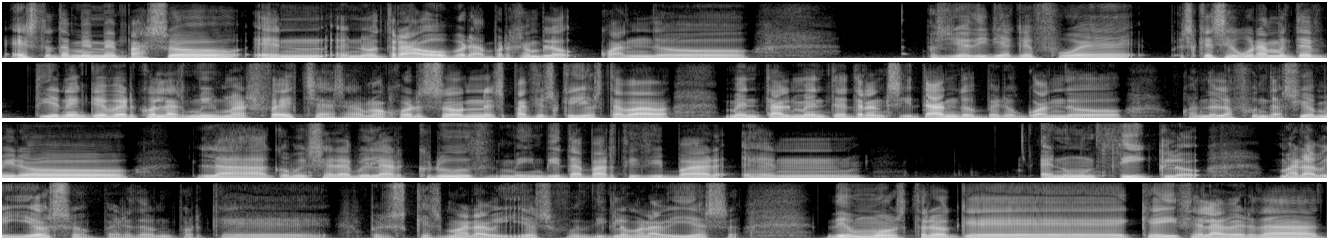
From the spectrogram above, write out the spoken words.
Esto también me pasó en, en, otra obra, por ejemplo, cuando... Pues yo diría que fue... Es que seguramente tienen que ver con las mismas fechas, a lo mejor son espacios que yo estaba mentalmente transitando, pero cuando, cuando la Fundación Miró, la comisaria Pilar Cruz me invita a participar en, en un ciclo maravilloso, perdón, porque. Pero es que es maravilloso, fue un ciclo maravilloso. De un monstruo que, que hice la verdad.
